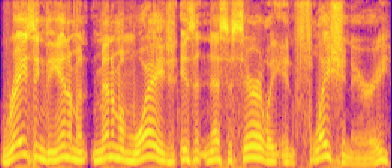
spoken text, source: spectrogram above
Raising the minimum wage isn't necessarily inflationary.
